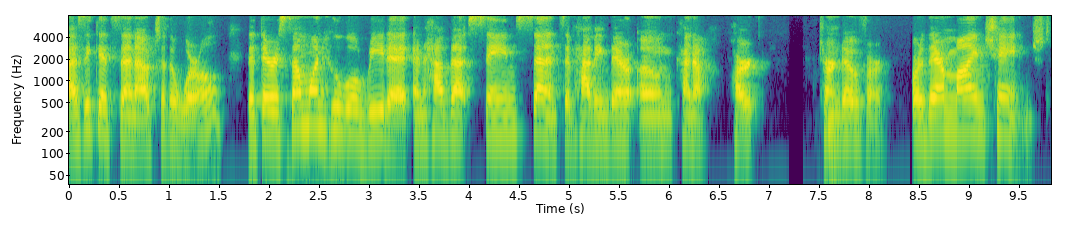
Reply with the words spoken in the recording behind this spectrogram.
as it gets sent out to the world, that there is someone who will read it and have that same sense of having their own kind of heart turned mm-hmm. over or their mind changed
